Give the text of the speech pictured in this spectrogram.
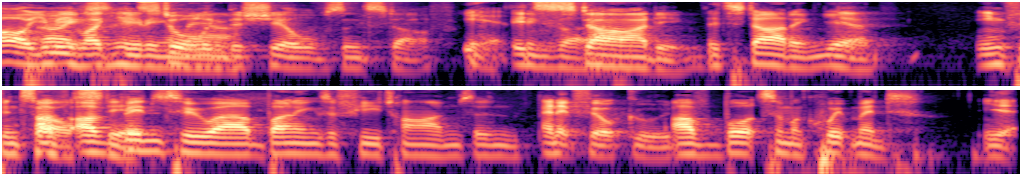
Oh, you mean like installing the shelves and stuff? Yeah, it's things like that. starting. It's starting. Yeah, Yeah. Infantile I've, I've been to uh, Bunnings a few times and and it felt good. I've bought some equipment. yeah.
